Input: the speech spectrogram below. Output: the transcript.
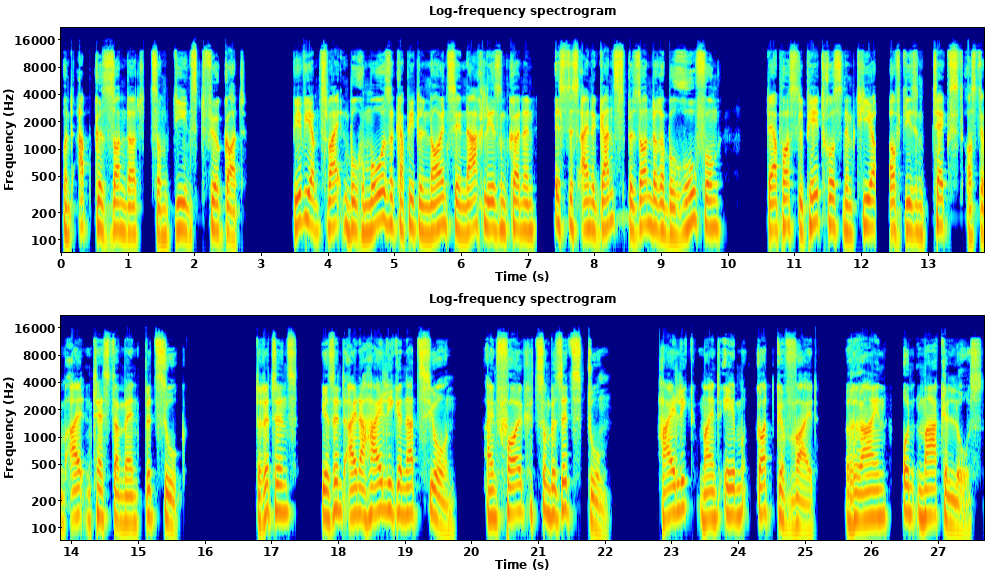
und abgesondert zum Dienst für Gott. Wie wir im zweiten Buch Mose Kapitel 19 nachlesen können, ist es eine ganz besondere Berufung. Der Apostel Petrus nimmt hier auf diesen Text aus dem Alten Testament Bezug. Drittens, wir sind eine heilige Nation, ein Volk zum Besitztum. Heilig meint eben Gott geweiht, rein und makellos.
